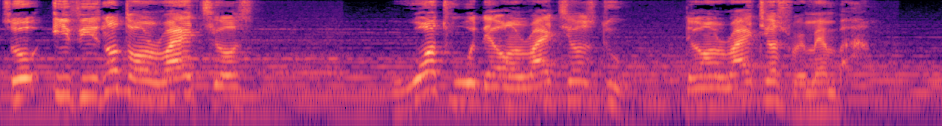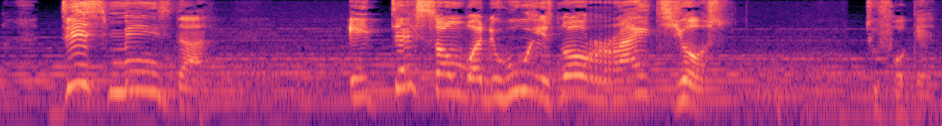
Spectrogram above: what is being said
So if he's not unrighteous, what would the unrighteous do? The unrighteous remember. This means that it takes somebody who is not righteous to forget.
